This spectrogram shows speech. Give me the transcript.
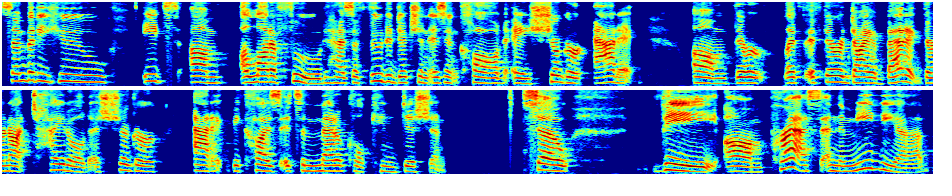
Somebody who eats um, a lot of food, has a food addiction, isn't called a sugar addict. Um, they're if, if they're a diabetic, they're not titled a sugar addict because it's a medical condition. So the um, press and the media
